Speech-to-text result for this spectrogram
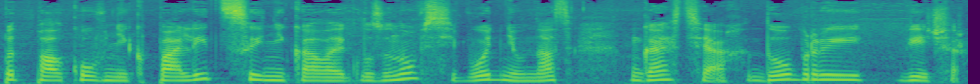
подполковник полиции Николай Глазунов сегодня у нас в гостях. Добрый вечер,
